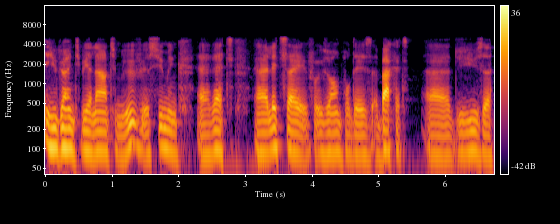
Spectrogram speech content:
you're going to be allowed to move, assuming uh, that, uh, let's say, for example, there's a bucket uh, to use a,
